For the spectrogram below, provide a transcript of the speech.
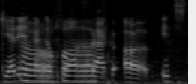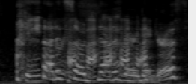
get it, Oh, and then fuck. walk back up. It's dangerous. That is so. That is very dangerous.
